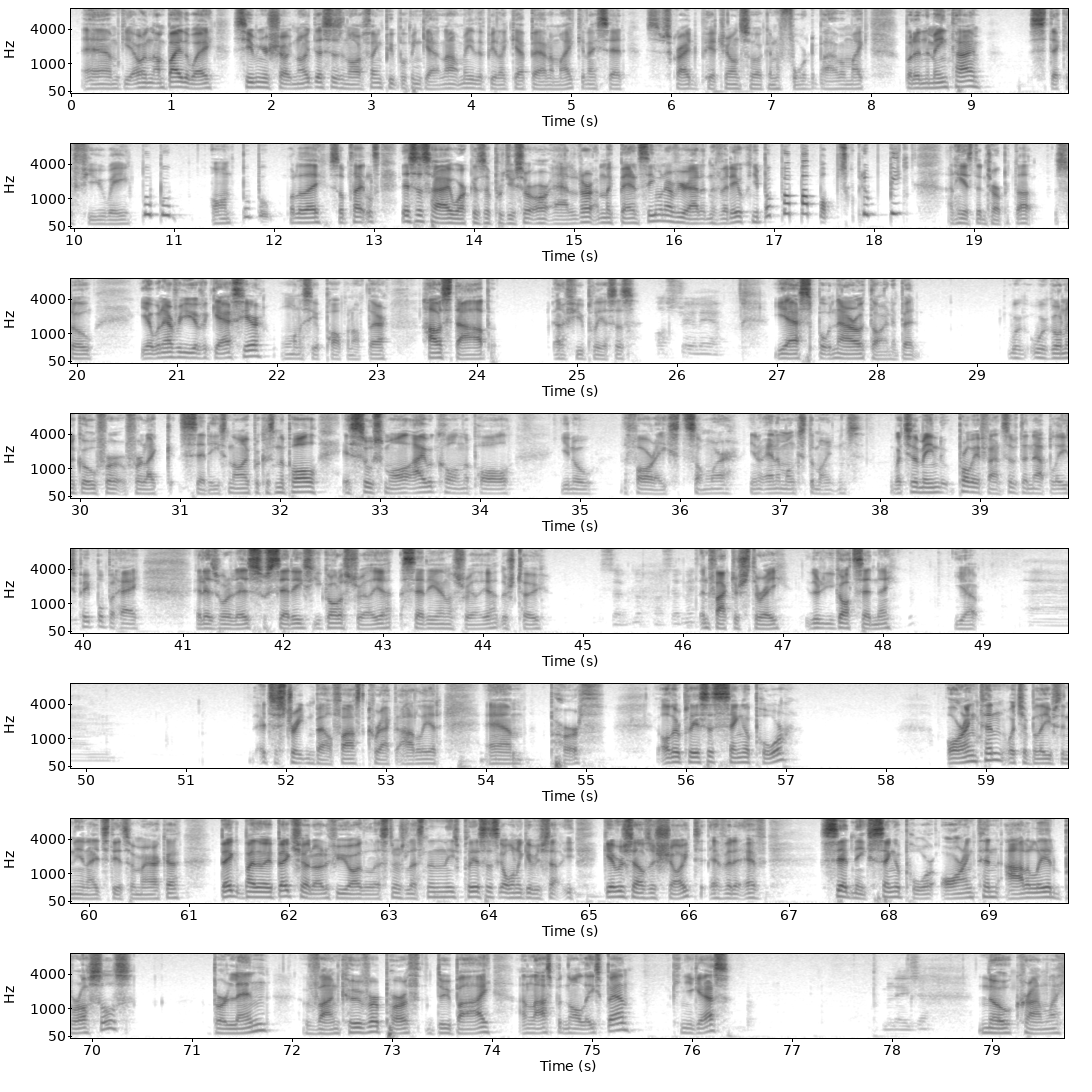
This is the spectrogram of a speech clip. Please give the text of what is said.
Um, and, and by the way, see when you're shouting out, this is another thing people have been getting at me. They've been like, "Get Ben a mic," and I said, "Subscribe to Patreon so I can afford to buy him a mic." But in the meantime, stick a few wee boop boop on boop boop. What are they? Subtitles. This is how I work as a producer or editor. I'm like Ben. See, whenever you're editing the video, can you boop boop boop boop scoop, boop, beep? And he has to interpret that. So, yeah, whenever you have a guess here, I want to see it popping up there. Have a stab at a few places. Australia. Yes, but narrow it down a bit. We're we're gonna go for, for like cities now because Nepal is so small. I would call Nepal, you know, the far east somewhere, you know, in amongst the mountains. Which I mean, probably offensive to Nepalese people, but hey, it is what it is. So cities, you got Australia, a city in Australia. There's two. Sydney. Sydney. In fact, there's three. You got Sydney. Yep. Um, It's a street in Belfast, correct? Adelaide, um, Perth, other places, Singapore, Orrington, which I believe is in the United States of America. Big, by the way, big shout out if you are the listeners listening in these places. I want to give yourself give yourselves a shout if it if Sydney, Singapore, Orrington, Adelaide, Brussels, Berlin, Vancouver, Perth, Dubai, and last but not least, Ben, can you guess? Malaysia. No, Cranleigh.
